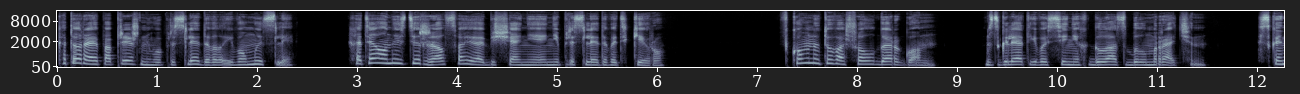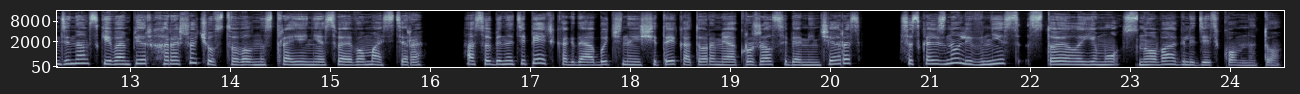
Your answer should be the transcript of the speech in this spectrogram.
которая по-прежнему преследовала его мысли, хотя он и сдержал свое обещание не преследовать Киру. В комнату вошел Гаргон. Взгляд его синих глаз был мрачен. Скандинавский вампир хорошо чувствовал настроение своего мастера, особенно теперь, когда обычные щиты, которыми окружал себя Минчерес, соскользнули вниз, стоило ему снова оглядеть комнату.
